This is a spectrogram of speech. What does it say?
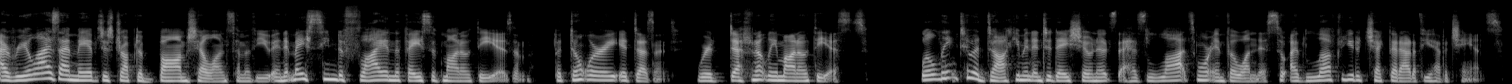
I realize I may have just dropped a bombshell on some of you, and it may seem to fly in the face of monotheism, but don't worry, it doesn't. We're definitely monotheists. We'll link to a document in today's show notes that has lots more info on this, so I'd love for you to check that out if you have a chance.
